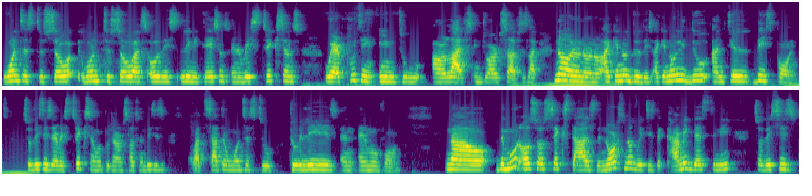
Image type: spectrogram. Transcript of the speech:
wants us to show want to show us all these limitations and restrictions we are putting into our lives, into ourselves. It's like, no, no, no, no, I cannot do this. I can only do until this point. So this is a restriction we put on ourselves, and this is what Saturn wants us to to release and, and move on. Now, the moon also sextiles the North Node, which is the karmic destiny. So this is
